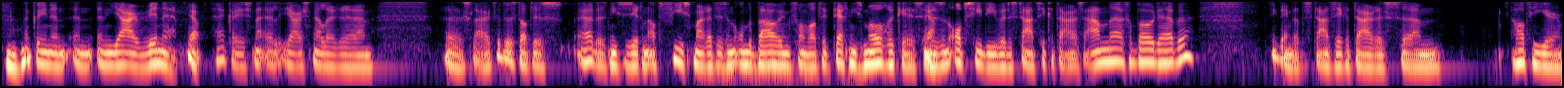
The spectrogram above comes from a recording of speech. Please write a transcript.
mm dan kun je een, een, een jaar winnen. Ja. Hè, kan je een jaar sneller uh, sluiten. Dus dat is, hè, dat is niet zozeer een advies, maar het is een onderbouwing van wat er technisch mogelijk is. En dat is een optie die we de staatssecretaris aangeboden hebben. Ik denk dat de staatssecretaris um, had hier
